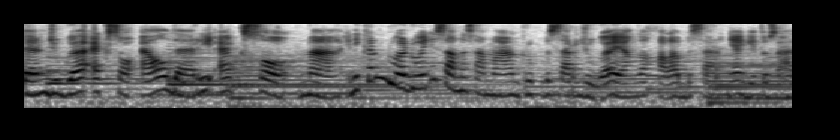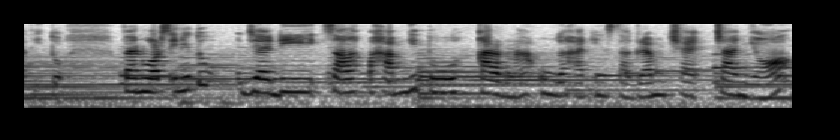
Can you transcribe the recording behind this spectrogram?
dan juga EXO-L dari EXO. Nah, ini kan dua-duanya sama-sama grup besar juga yang gak kalah besarnya gitu saat itu. Fan Wars ini tuh jadi salah paham gitu karena unggahan Instagram Ch Chanyeol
